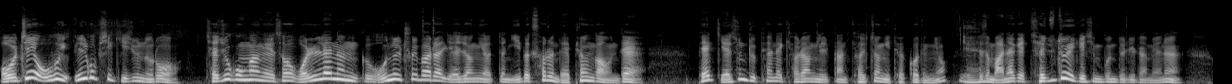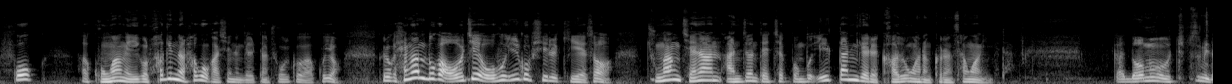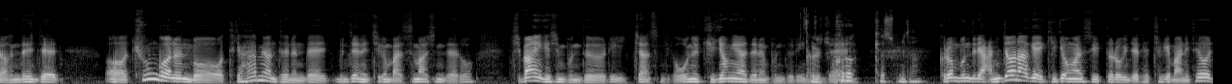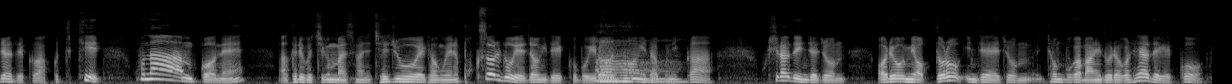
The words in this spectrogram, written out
어제 오후 7시 기준으로 제주공항에서 원래는 그 오늘 출발할 예정이었던 234편 가운데 162편의 결항이 일단 결정이 됐거든요. 예. 그래서 만약에 제주도에 계신 분들이라면은 꼭 공항에 이걸 확인을 하고 가시는 게 일단 좋을 것 같고요. 그리고 행안부가 어제 오후 7시를 기해서 중앙재난안전대책본부 1단계를 가동하는 그런 상황입니다. 그러니까 너무 춥습니다. 근데 이제 어, 추운 거는 뭐 어떻게 하면 되는데 문제는 지금 말씀하신 대로 지방에 계신 분들이 있지 않습니까? 오늘 귀경해야 되는 분들이 있는데 그렇죠. 그렇겠습니다. 그런 분들이 안전하게 귀경할 수 있도록 이제 대책이 많이 세워져야 될 것 같고 특히 호남권에 아 그리고 지금 말씀하신 제주의 경우에는 폭설도 예정이 돼 있고 뭐 이런 아. 상황이다 보니까 혹시라도 이제 좀 어려움이 없도록 이제 좀 정부가 많이 노력을 해야 되겠고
